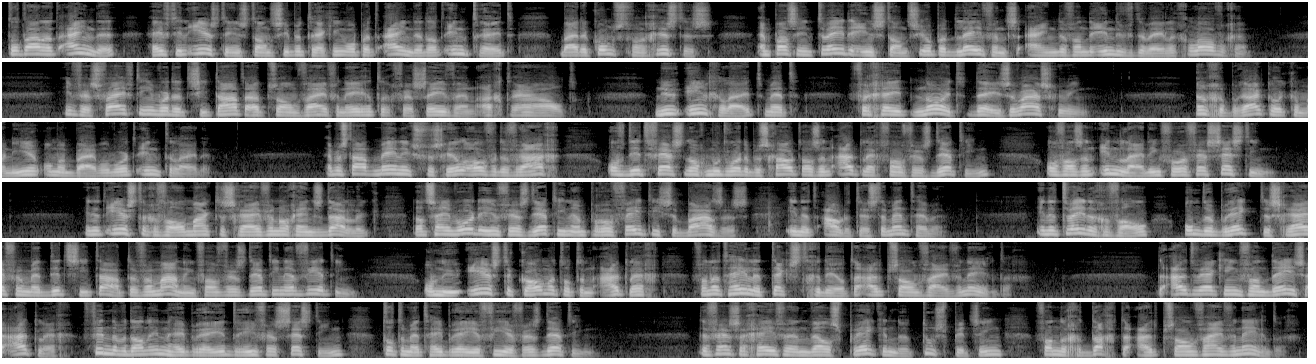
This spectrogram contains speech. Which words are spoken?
Tot aan het einde heeft in eerste instantie betrekking op het einde dat intreedt bij de komst van Christus en pas in tweede instantie op het levenseinde van de individuele gelovige. In vers 15 wordt het citaat uit Psalm 95, vers 7 en 8 herhaald. Nu ingeleid met: Vergeet nooit deze waarschuwing. Een gebruikelijke manier om een Bijbelwoord in te leiden. Er bestaat meningsverschil over de vraag of dit vers nog moet worden beschouwd als een uitleg van vers 13 of als een inleiding voor vers 16. In het eerste geval maakt de schrijver nog eens duidelijk dat zijn woorden in vers 13 een profetische basis in het Oude Testament hebben. In het tweede geval onderbreekt de schrijver met dit citaat de vermaning van vers 13 en 14, om nu eerst te komen tot een uitleg van het hele tekstgedeelte uit Psalm 95. De uitwerking van deze uitleg vinden we dan in Hebreeën 3 vers 16 tot en met Hebreeën 4 vers 13. De versen geven een welsprekende toespitsing van de gedachte uit Psalm 95.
